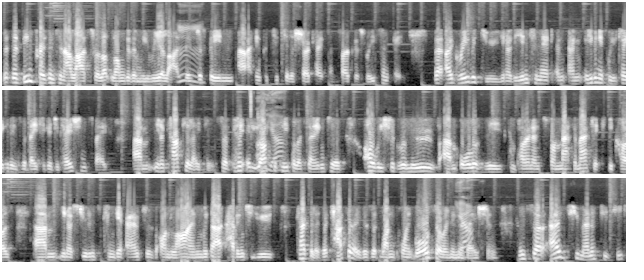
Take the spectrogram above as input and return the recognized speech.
they've been present in our lives for a lot longer than we realize. Mm. There's just been, uh, I think, particular showcase and focus recently. But I agree with you. You know, the internet, and, and even if we take it into the basic education space, um, you know, calculators. So pe- oh, lots yeah. of people are saying to us, "Oh, we should remove um, all of these components from mathematics because um, you know students can get answers online without having to use calculators." Calculators at one point were also an innovation. Yeah. And so, as humanity keeps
